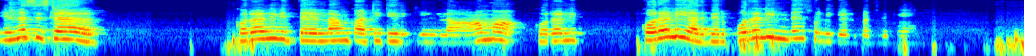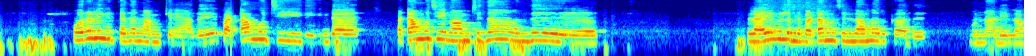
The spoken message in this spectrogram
என்ன சிஸ்டர் கொரளி வித்தை எல்லாம் காட்டிட்டு இருக்கீங்களா? ஆமா கொரளி கொரளி அது பேர். பொரளின்னு தான் சொல்லி பொரளி வித்தை தான் காமிக்கிறேன். அது பட்டாம்பூச்சி இந்த பட்டாம்பூச்சியை காமிச்சுதான் வந்து லைவ்ல இந்த பட்டாம்பூச்சி இல்லாம இருக்காது முன்னாடில்லா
